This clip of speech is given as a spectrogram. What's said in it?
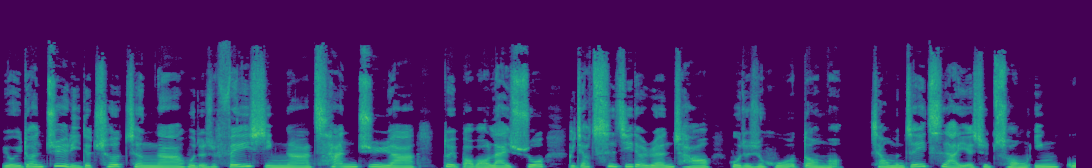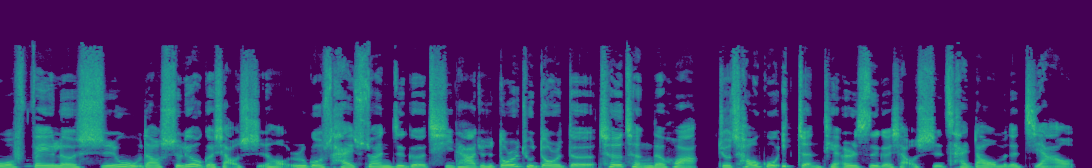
有一段距离的车程啊，或者是飞行啊、餐具啊，对宝宝来说比较刺激的人潮或者是活动哦。像我们这一次啊，也是从英国飞了十五到十六个小时哦。如果还算这个其他就是 door to door 的车程的话，就超过一整天二十四个小时才到我们的家哦。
